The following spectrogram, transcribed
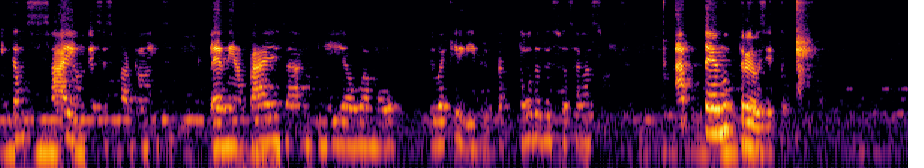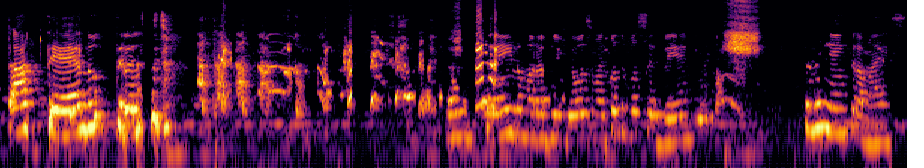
Então saiam desses padrões, levem a paz, a harmonia, o amor e o equilíbrio para todas as suas relações, até no trânsito. Até no trânsito. É um treino maravilhoso, mas quando você vê, você nem entra mais.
